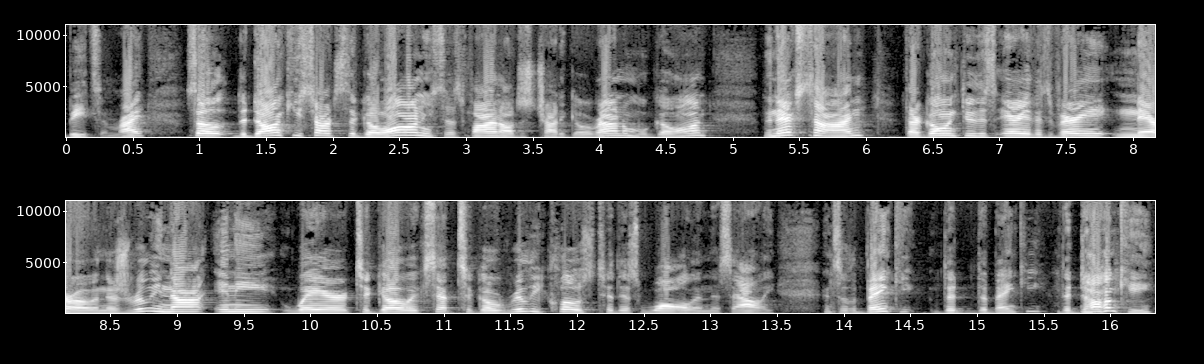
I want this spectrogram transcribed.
beats him, right? So the donkey starts to go on. He says, fine, I'll just try to go around him. We'll go on. The next time, they're going through this area that's very narrow, and there's really not anywhere to go except to go really close to this wall in this alley. And so the banky, the, the banky, the donkey,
